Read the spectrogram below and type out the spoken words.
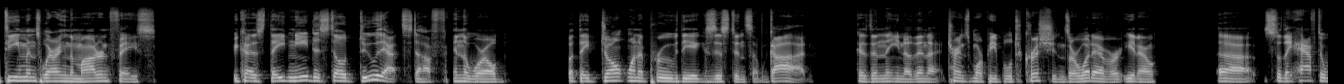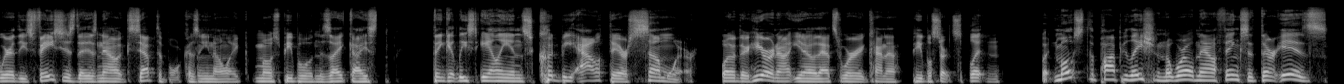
demons wearing the modern face because they need to still do that stuff in the world, but they don't want to prove the existence of God because then, you know, then that turns more people to Christians or whatever, you know. Uh, so they have to wear these faces that is now acceptable because you know, like most people in the zeitgeist think at least aliens could be out there somewhere, whether they're here or not. You know, that's where it kind of people start splitting. But most of the population in the world now thinks that there is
